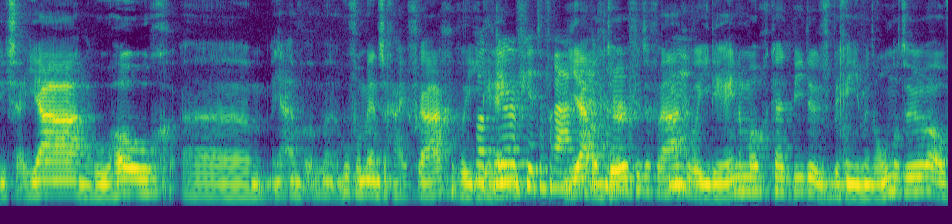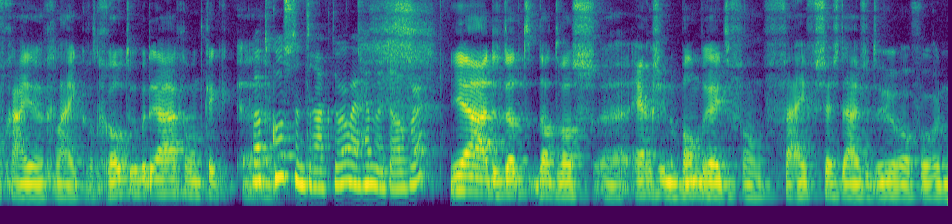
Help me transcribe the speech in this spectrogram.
Ik zei ja, maar hoe hoog? Ehm, ja, en hoeveel mensen ga je vragen? Wil je Wat iedereen... durf je te vragen Ja, wat durf je te vragen? Ja. Wil je iedereen een mogelijkheid bieden? Dus begin je met 100 euro of ga je gelijk wat grotere bedragen? Want kijk, eh, Wat kost een tractor? Waar hebben we het over? ja, dus dat, dat was eh, ergens in een bandbreedte van 5.000, 6.000 euro voor een,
